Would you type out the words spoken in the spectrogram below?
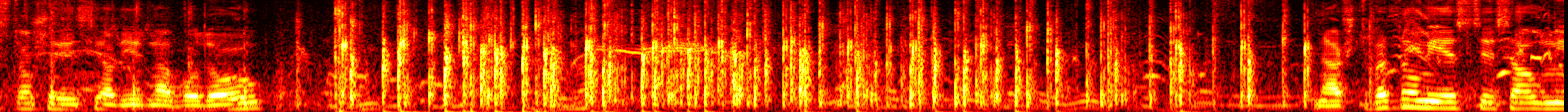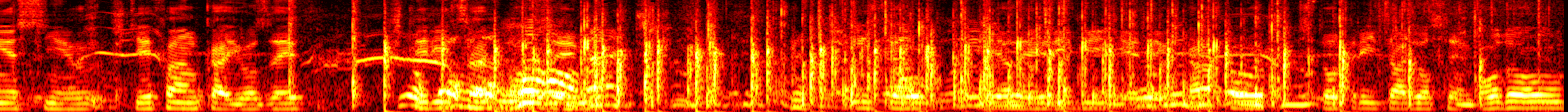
161 bodov. Na štvrtom mieste sa umiestnil Štefanka Jozef, 48 kusov bielej ryby, 1 kapor, 138 bodov.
